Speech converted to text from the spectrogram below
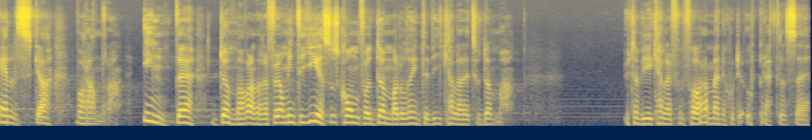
älska varandra, inte döma varandra. För om inte Jesus kom för att döma, då är inte vi kallade till att döma. Utan vi är kallade för att föra människor till upprättelse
